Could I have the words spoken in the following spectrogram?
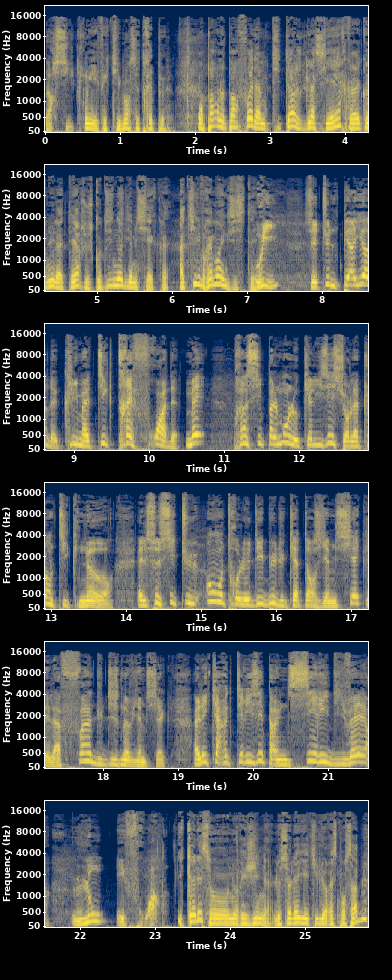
par cycle. Oui, effectivement, c'est très peu. On parle parfois d'un petit âge glaciaire qu'aurait connu la Terre jusqu'au 19e siècle. A-t-il vraiment existé? Oui, c'est une période climatique très froide, mais principalement localisée sur l'Atlantique Nord. Elle se situe entre le début du XIVe siècle et la fin du XIXe siècle. Elle est caractérisée par une série d'hivers longs et froids. Et quelle est son origine? Le Soleil est-il le responsable?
